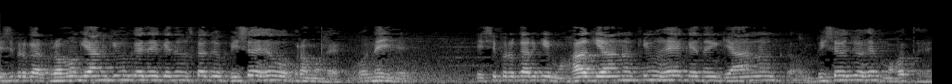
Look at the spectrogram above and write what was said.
इसी प्रकार भ्रम ज्ञान क्यों कहते हैं? कहते उसका जो विषय है वो भ्रम है, वो नहीं है। इसी प्रकार की महाज्ञान क्यों है? कहते हैं ज्ञान विषय जो है महत्व है।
